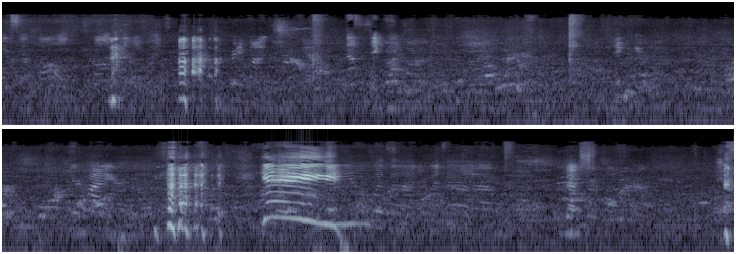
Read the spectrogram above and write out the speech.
You said tall. Tall anyways. Pretty much. Yeah. Doesn't take long. Thank you. You're hired. Yay! You with a with a vegetable. Pizza,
